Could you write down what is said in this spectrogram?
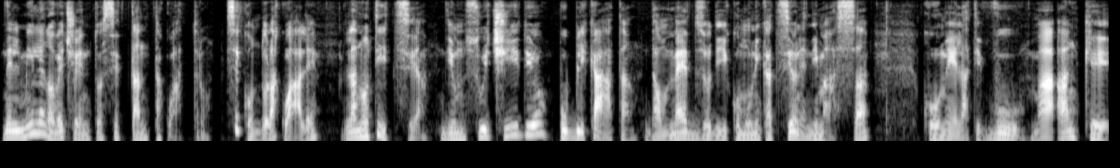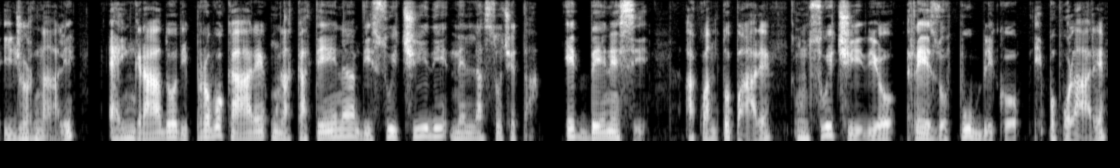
nel 1974, secondo la quale la notizia di un suicidio pubblicata da un mezzo di comunicazione di massa, come la tv ma anche i giornali, è in grado di provocare una catena di suicidi nella società. Ebbene sì, a quanto pare, un suicidio reso pubblico e popolare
